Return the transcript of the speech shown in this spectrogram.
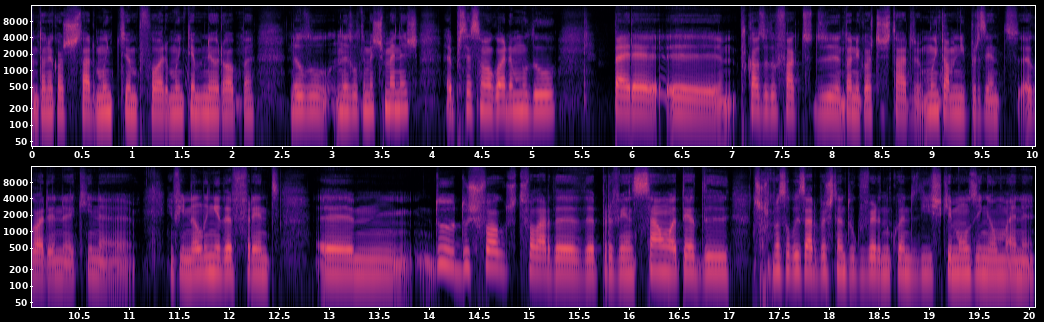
António Costa estar muito tempo fora, muito tempo na Europa nas últimas semanas, a percepção agora mudou para, eh, por causa do facto de António Costa estar muito omnipresente agora na- aqui na, enfim, na linha da frente eh, do- dos fogos, de falar da, da prevenção, até de desresponsabilizar bastante o governo quando diz que a mãozinha humana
